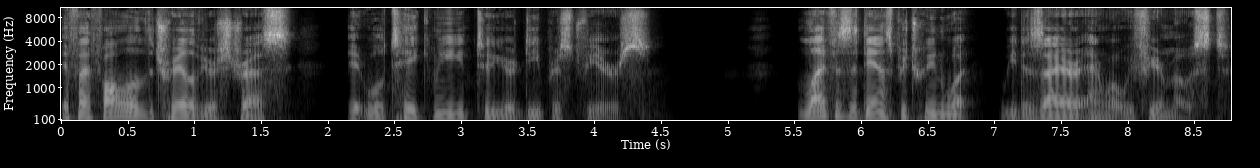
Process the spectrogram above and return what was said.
If I follow the trail of your stress, it will take me to your deepest fears. Life is a dance between what we desire and what we fear most.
